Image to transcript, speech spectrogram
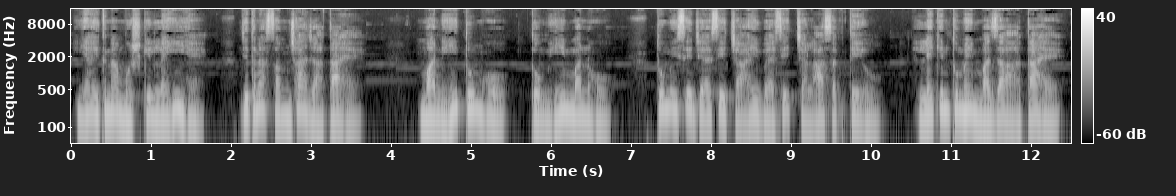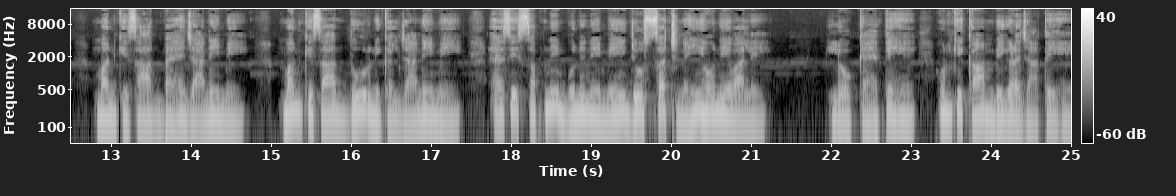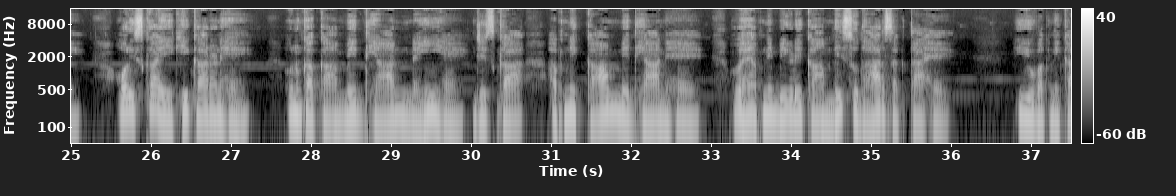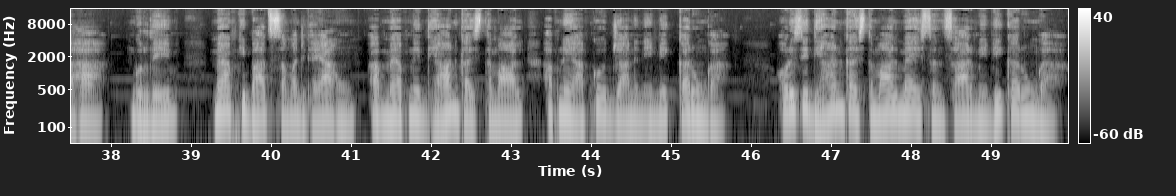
यह इतना मुश्किल नहीं है, जितना समझा जाता है। मन ही तुम हो, तुम ही मन हो। तुम इसे जैसे चाहे वैसे चला सकते हो। लेकिन तुम्हें मज़ा आता है मन के साथ बह जाने में, मन के साथ दूर निकल जाने में, ऐसे सपने बुनने में जो सच नहीं होने वाले। लोग कहते हैं, उनके काम बिगड़ जाते हैं, और इसका एक ही कारण है, उनका काम में ध्यान नहीं है, जिसका अपने काम में ध्यान है, वह अपने बिगड़े काम भी सुधार सकता है। युवक ने कहा, गुरुदेव, मैं आपकी बात समझ गया हूँ। अब मैं अपने ध्यान का इस्तेमाल अपने आप को जानने में करूँगा और इसी ध्यान का इस्तेमाल मैं इस संसार में भी करूँगा।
